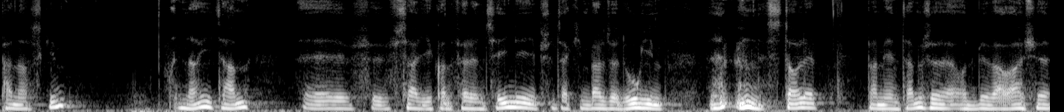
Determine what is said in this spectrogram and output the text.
Panowskim, no i tam w, w sali konferencyjnej przy takim bardzo długim stole pamiętam, że odbywała się,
